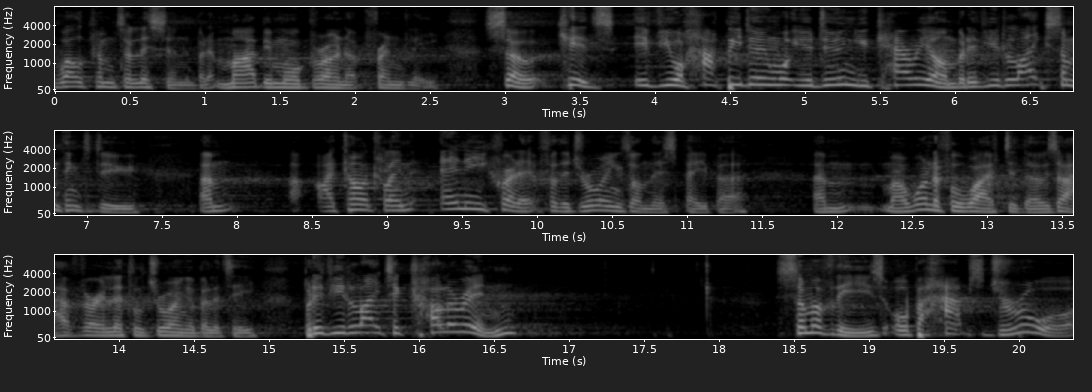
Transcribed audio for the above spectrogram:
welcome to listen, but it might be more grown up friendly. So, kids, if you're happy doing what you're doing, you carry on. But if you'd like something to do, um, I can't claim any credit for the drawings on this paper. Um, my wonderful wife did those. I have very little drawing ability. But if you'd like to color in some of these, or perhaps draw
